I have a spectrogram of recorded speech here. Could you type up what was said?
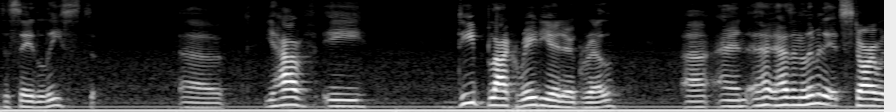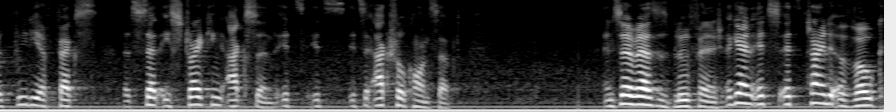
to say the least. Uh, you have a deep black radiator grille uh, and it has an illuminated star with 3D effects that set a striking accent. It's it's it's an actual concept and so it this blue finish. Again, it's it's trying to evoke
